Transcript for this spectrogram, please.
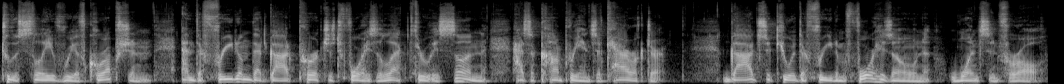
to the slavery of corruption, and the freedom that God purchased for his elect through his Son has a comprehensive character. God secured the freedom for his own once and for all.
